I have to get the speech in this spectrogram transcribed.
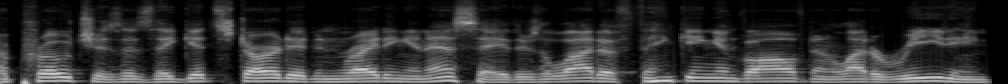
approaches as they get started in writing an essay. There's a lot of thinking involved and a lot of reading.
